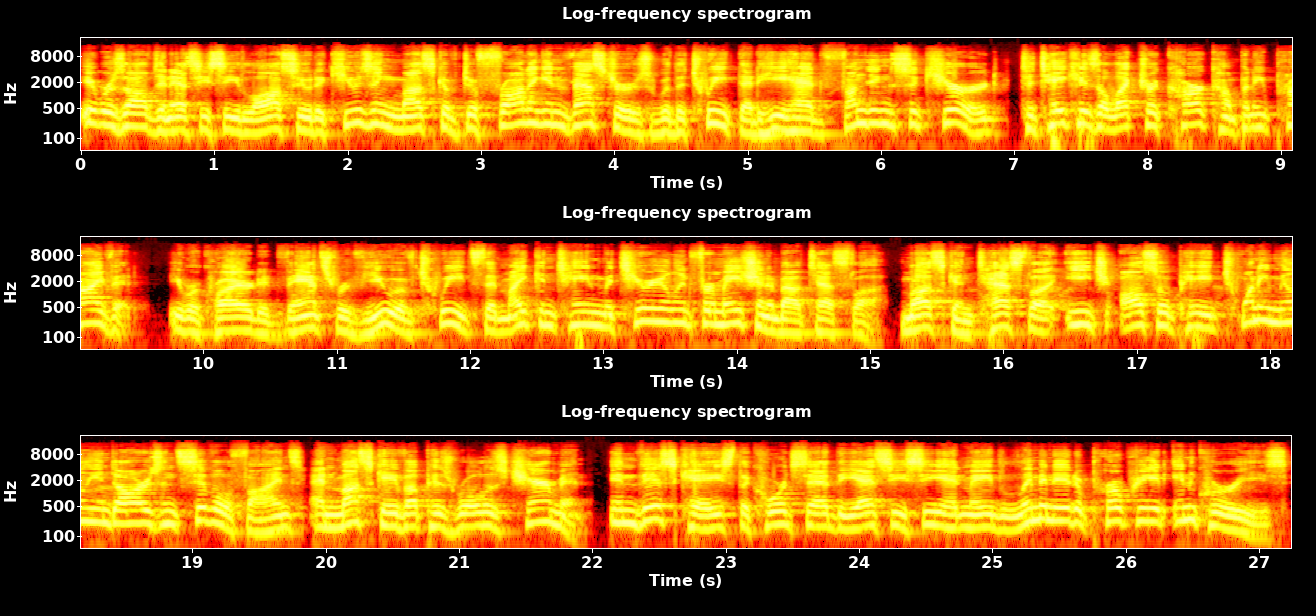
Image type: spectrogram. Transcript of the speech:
It resolved an SEC lawsuit accusing Musk of defrauding investors with a tweet that that he had funding secured to take his electric car company private. It required advance review of tweets that might contain material information about Tesla. Musk and Tesla each also paid $20 million in civil fines, and Musk gave up his role as chairman. In this case, the court said the SEC had made limited appropriate inquiries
